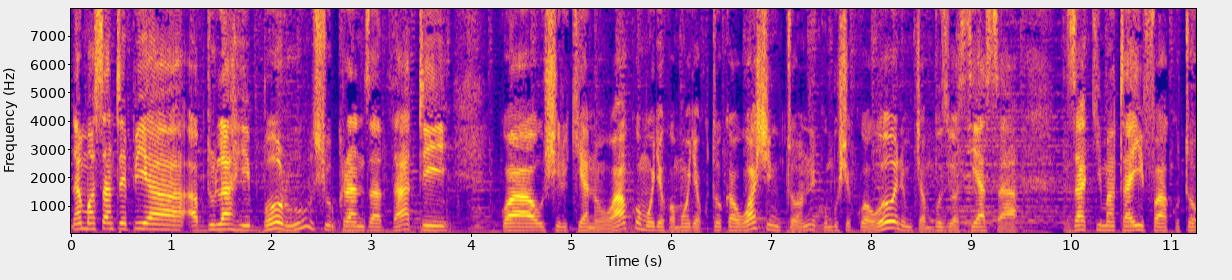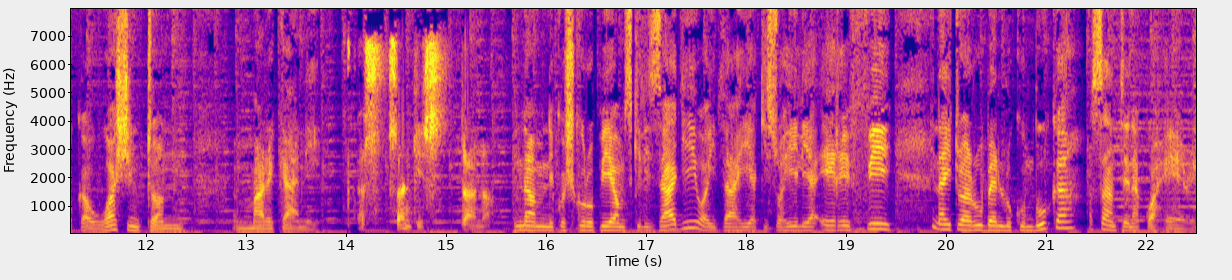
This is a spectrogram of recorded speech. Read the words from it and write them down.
Nam, asante pia Abdulahi Boru, shukran za dhati kwa ushirikiano wako moja kwa moja kutoka Washington. Nikumbushe kuwa wewe ni mchambuzi wa siasa za kimataifa kutoka Washington, Marekani. Asante sana. Nam ni kushukuru pia msikilizaji wa idhaa hii ya Kiswahili ya RFI. Naitwa Ruben Lukumbuka, asante na kwa heri.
